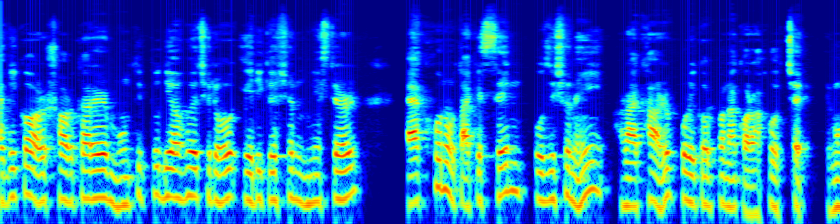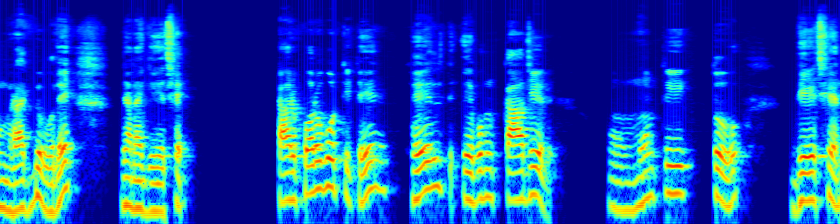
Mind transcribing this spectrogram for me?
আগেকর সরকারের মন্ত্রিত্ব দেওয়া হয়েছিল এডুকেশন মিনিস্টার এখনও তাকে সেম পজিশনেই রাখার পরিকল্পনা করা হচ্ছে এবং রাখবে বলে জানা গিয়েছে। তার পরবর্তীতে হেলথ এবং কাজের মন্ত্রিত্ব দিয়েছেন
